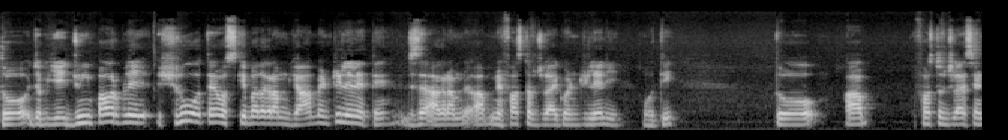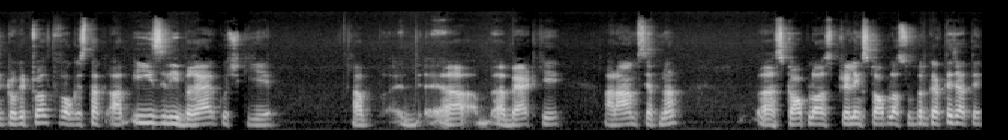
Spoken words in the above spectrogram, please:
तो जब ये जो ही पावर प्ले शुरू होता है, उसके बाद अगर हम यहाँ पर एंट्री ले लेते हैं, जैसे अगर हम, आपने फ़र्स्ट ऑफ़ जुलाई को एंट्री ले ली होती तो आप फ़र्स्ट ऑफ़ जुलाई से एंट्री होकर ट्वेल्थ ऑगस्ट तक आप इजीली बगैर कुछ किए, आप बैठ के आराम से अपना stop loss trailing stop loss ऊपर करते जाते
